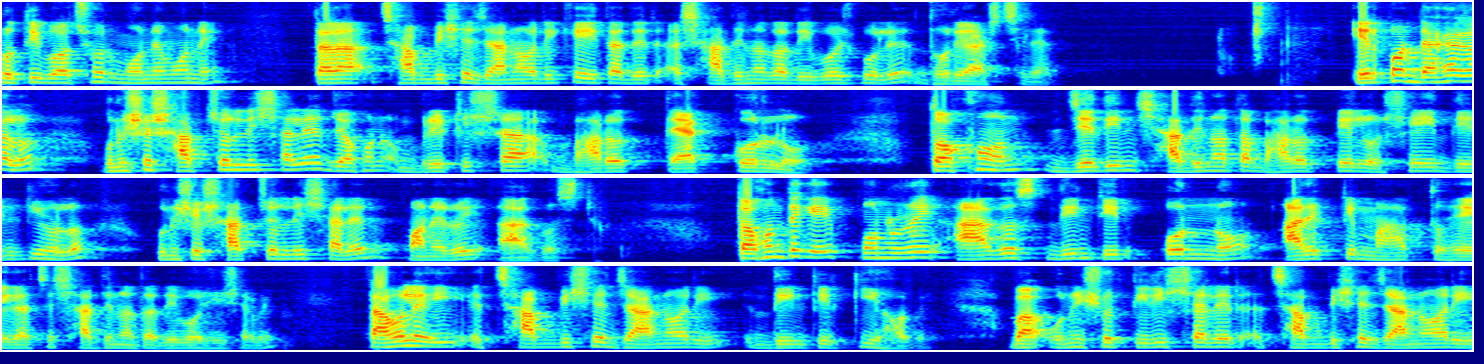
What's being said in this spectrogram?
প্রতি বছর মনে মনে তারা ছাব্বিশে জানুয়ারিকেই তাদের স্বাধীনতা দিবস বলে ধরে আসছিলেন। এরপর দেখা গেল উনিশশো সাতচল্লিশ সালে যখন ব্রিটিশরা ভারত ত্যাগ করল, তখন যেদিন স্বাধীনতা ভারত পেল সেই দিনটি হলো উনিশশো সাতচল্লিশ সালের পনেরোই আগস্ট। তখন থেকে পনেরোই আগস্ট দিনটির অন্য আরেকটি মাহাত্ম হয়ে গেছে স্বাধীনতা দিবস হিসেবে। তাহলে এই ছাব্বিশে জানুয়ারি দিনটির কি হবে? বা উনিশশো সালের ছাব্বিশে জানুয়ারি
